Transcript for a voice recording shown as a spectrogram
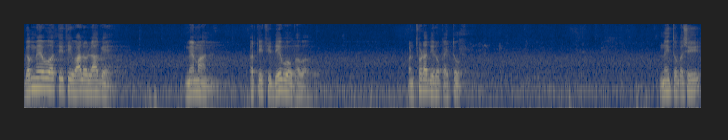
ગમે એવો અતિથિ વાલો લાગે, મહેમાન, અતિથિ દેવો ભવ. પણ થોડા દી રોકાય તો. નહીં તો પછી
